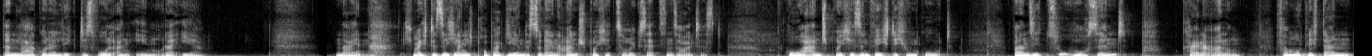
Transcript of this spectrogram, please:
dann lag oder liegt es wohl an ihm oder ihr. Nein, ich möchte sicher nicht propagieren, dass du deine Ansprüche zurücksetzen solltest. Hohe Ansprüche sind wichtig und gut. Wann sie zu hoch sind, pff, keine Ahnung. Vermutlich dann,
